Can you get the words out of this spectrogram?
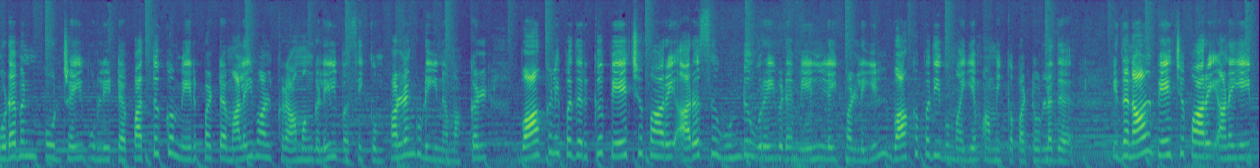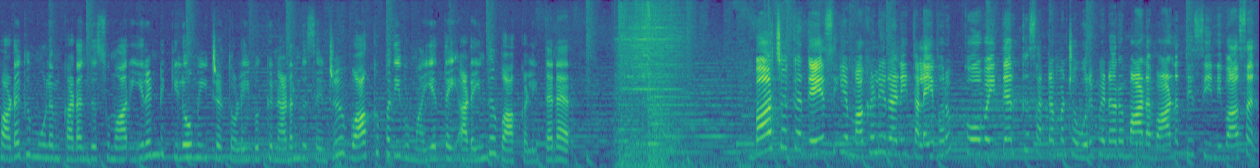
முடவன்பூற்றை உள்ளிட்ட பத்துக்கும் மேற்பட்ட மலைவாழ் கிராமங்களில் வசிக்கும் பழங்குடியின மக்கள் வாக்களிப்பதற்கு பேச்சுப்பாறை அரசு உண்டு உறைவிட மேல்நிலைப் பள்ளியில் வாக்குப்பதிவு மையம் அமைக்கப்பட்டுள்ளது. இதனால் பேச்சுப்பாறை அணையை படகு மூலம் கடந்து சுமார் இரண்டு கிலோமீட்டர் தொலைவுக்கு நடந்து சென்று வாக்குப்பதிவு மையத்தை அடைந்து வாக்களித்தனர். பாஜக தேசிய மகளிர் அணி தலைவரும் கோவை தெற்கு சட்டமன்ற உறுப்பினருமான வானதி சீனிவாசன்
